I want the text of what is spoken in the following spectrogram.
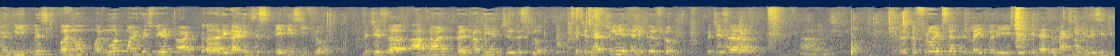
And we missed one, one more point which we had thought uh, regarding this ABC flow, which is uh, Arnold, Beltrami and Childress flow, which is actually a helical flow, which is a, um, uh, the flow itself is like very, it has a maximum helicity.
